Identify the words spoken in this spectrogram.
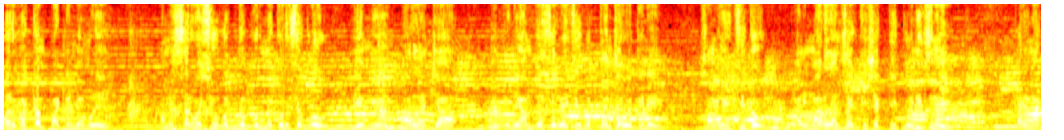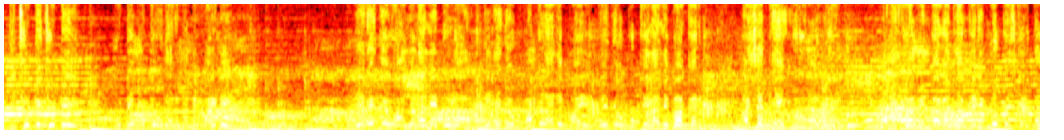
भरभक्कम पाठिंब्यामुळे आम्ही सर्व शिवभक्त पूर्ण करू शकलो. हे मी महाराजांच्या वतीने आमच्या सर्व शिवभक्तांच्या वतीने सांगू इच्छितो. आणि महाराजांसारखी शक्ती कोणीच नाही. कारण अगदी छोटे छोटे आले डोळा तेरे देव पांगळाले पाय ते देव भुकेल आले भाकर अशातली आई गुरु आणि ग्रामीण भागातला गरीब लोकच करता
